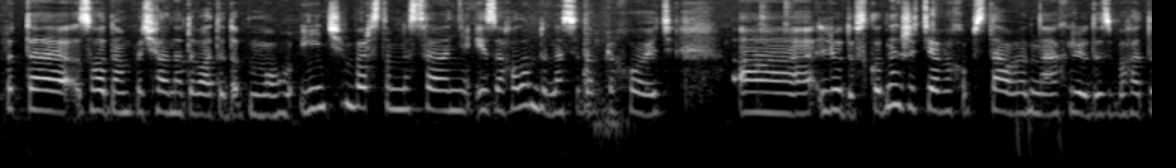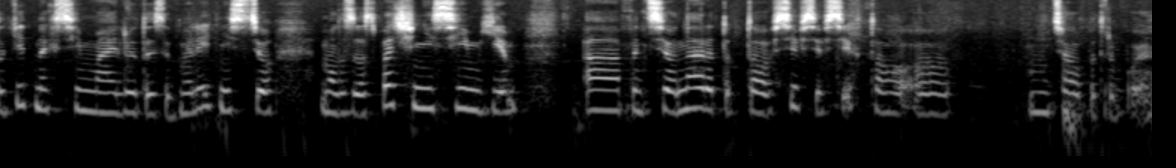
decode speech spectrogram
проте згодом почали надавати допомогу іншим верстам населення. І загалом до нас сюди приходять а, люди в складних життєвих обставинах, люди з багатодітних сімей, люди з інвалідністю, малозабезпечені сім'ї, а, пенсіонери, тобто всі-всі-всі, хто е, цього потребує.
